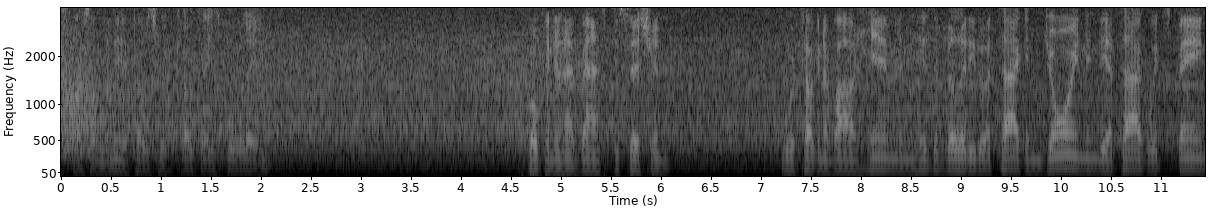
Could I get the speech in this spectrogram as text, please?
Aspas on the near post with Koke's ball in. Koke in an advanced position. We were talking about him and his ability to attack and join in the attack with Spain.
